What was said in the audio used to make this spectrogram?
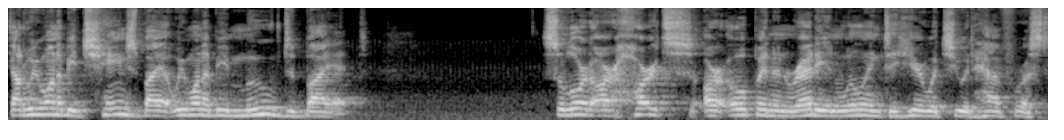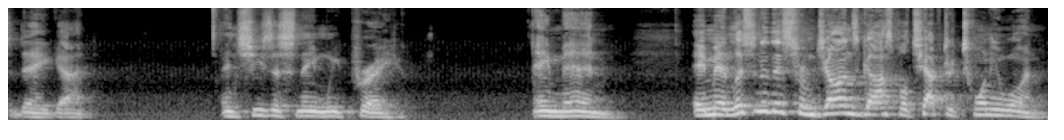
God, we want to be changed by it. We want to be moved by it. So, Lord, our hearts are open and ready and willing to hear what you would have for us today, God. In Jesus' name we pray. Amen. Amen. Listen to this from John's Gospel, chapter 21.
